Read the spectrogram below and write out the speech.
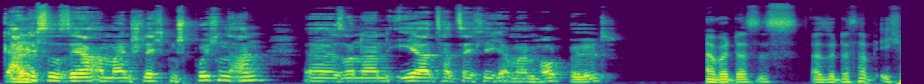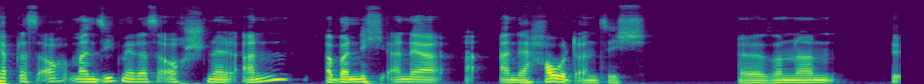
gar ja. nicht so sehr an meinen schlechten Sprüchen an, äh, sondern eher tatsächlich an meinem Hautbild. Aber das ist, also das hab, ich habe das auch, man sieht mir das auch schnell an, aber nicht an der, an der Haut an sich, äh, sondern äh,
